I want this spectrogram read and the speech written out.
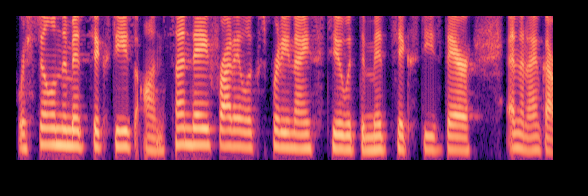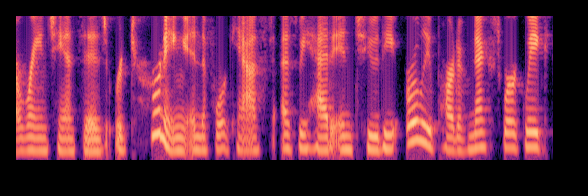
We're still in the mid 60s on Sunday. Friday looks pretty nice too with the mid 60s there. And then I've got rain chances returning in the forecast as we head into the early part of next work week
